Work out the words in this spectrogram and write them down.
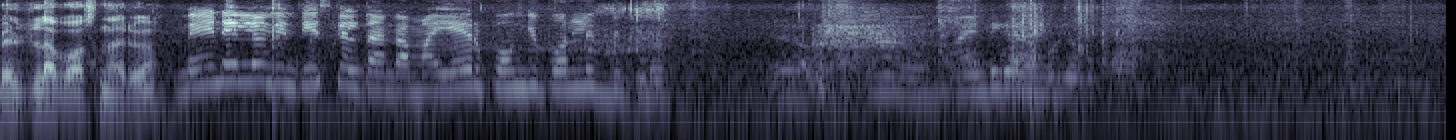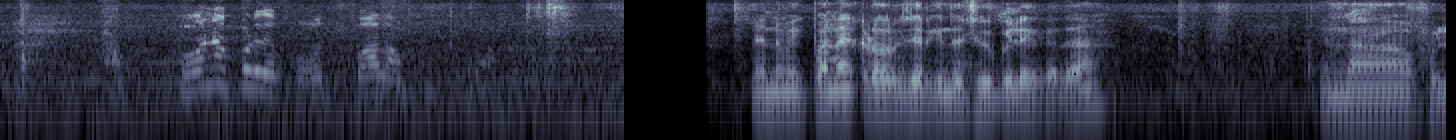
బెల్ట్లా పోస్తున్నారు. మే నెలలో నేను తీసుకెళ్తాను రా మా ఏరు పొంగి పొర్లిద్ది ఇప్పుడు. మా ఇంటికి రండి. పోనప్పుడు పోదాం. నిన్న మీకు పని ఎక్కడ వరకు జరిగిందో చూపించలేదు కదా? నిన్న ఫుల్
